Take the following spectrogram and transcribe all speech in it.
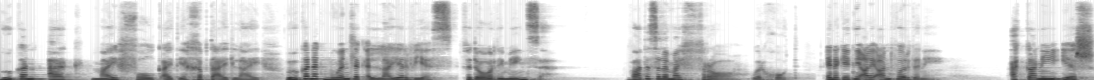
Hoe kan ek my volk uit Egipte uitlei? Hoe kan ek moontlik 'n leier wees vir daardie mense? Wat as hulle my vra oor God en ek het nie al die antwoorde nie? Ek kan nie eers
